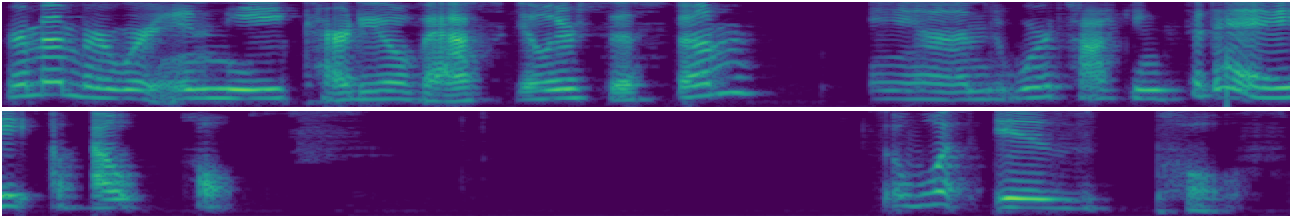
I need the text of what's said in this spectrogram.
Remember, we're in the cardiovascular system, and we're talking today about pulse. So, what is pulse?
